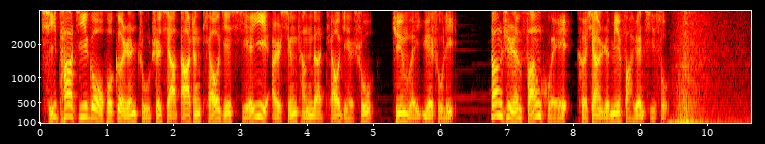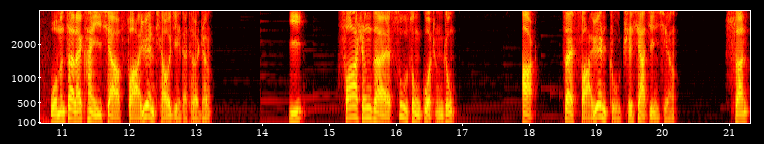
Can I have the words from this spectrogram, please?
其他机构或个人主持下达成调解协议而形成的调解书均为约束力。当事人反悔，可向人民法院起诉。我们再来看一下法院调解的特征：一，发生在诉讼过程中；二，在法院主持下进行；三。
